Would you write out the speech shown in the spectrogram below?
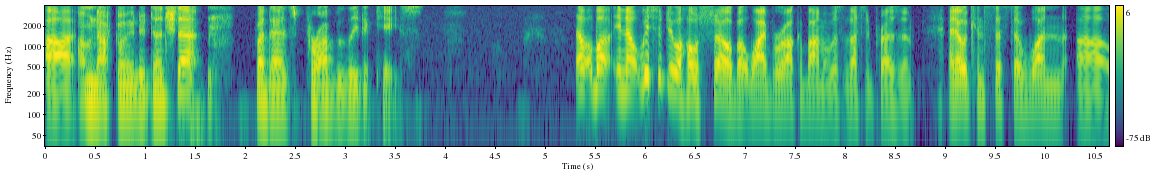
Uh, I'm not going to touch that, but that's probably the case. well, you know, we should do a whole show about why Barack Obama was elected president, and it would consist of one uh,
